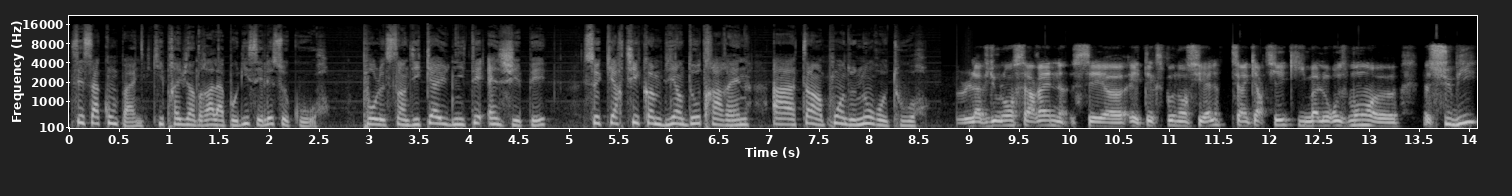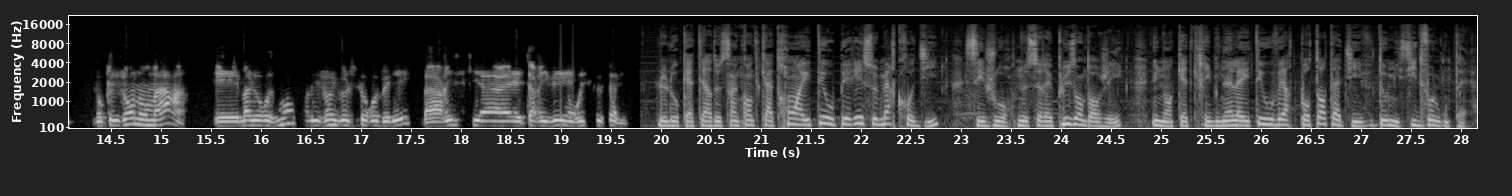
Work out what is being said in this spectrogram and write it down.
C'est sa compagne qui préviendra la police et les secours. Pour le syndicat Unité SGP, ce quartier, comme bien d'autres à Rennes, a atteint un point de non-retour. La violence à Rennes euh, est exponentielle. C'est un quartier qui malheureusement euh, subit, donc les gens en ont marre. Et malheureusement, quand les gens veulent se rebeller, bah, risque qui est arrivé, on risque sa vie. Le locataire de 54 ans a été opéré ce mercredi. Ses jours ne seraient plus en danger. Une enquête criminelle a été ouverte pour tentative d'homicide volontaire.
